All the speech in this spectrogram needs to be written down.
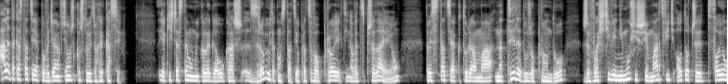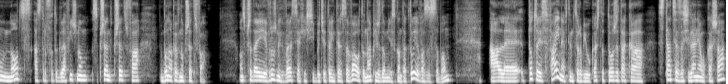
ale taka stacja, jak powiedziałem, wciąż kosztuje trochę kasy. Jakiś czas temu mój kolega Łukasz zrobił taką stację, opracował projekt i nawet sprzedaje ją. To jest stacja, która ma na tyle dużo prądu, że właściwie nie musisz się martwić o to, czy twoją noc astrofotograficzną sprzęt przetrwa, bo na pewno przetrwa. On sprzedaje je w różnych wersjach. Jeśli by Cię to interesowało, to napisz do mnie, skontaktuję Was ze sobą. Ale to, co jest fajne w tym, co robi Łukasz, to to, że taka stacja zasilania Łukasza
